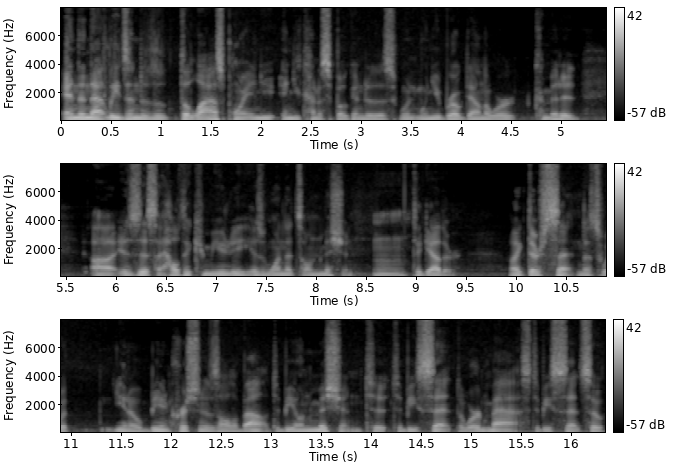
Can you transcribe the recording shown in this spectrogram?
And then that leads into the, the last point, and you and you kind of spoke into this when when you broke down the word committed. Uh, is this a healthy community? Is one that's on mission together, like they're sent. That's what you know being Christian is all about. To be on mission, to to be sent. The word mass, to be sent. So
